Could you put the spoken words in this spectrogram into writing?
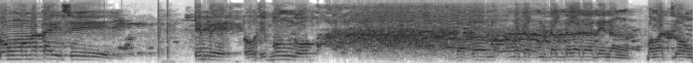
Kung mamatay si Pepe o si Bongo, baka ma- madag madagdagan natin ng pangatlong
